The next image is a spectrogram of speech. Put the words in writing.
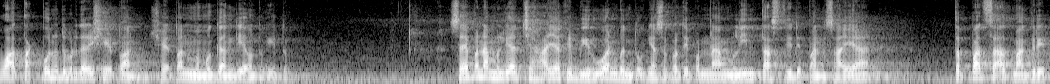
Watak pun itu dari syaitan. Syaitan memegang dia untuk itu. Saya pernah melihat cahaya kebiruan bentuknya seperti pernah melintas di depan saya tepat saat maghrib.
